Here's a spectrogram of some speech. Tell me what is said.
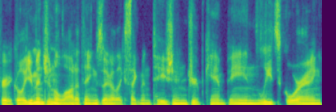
Very cool. You mentioned a lot of things there like segmentation, drip campaign, lead scoring.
